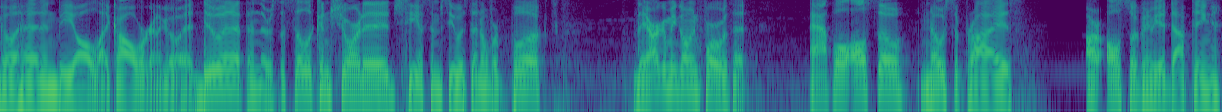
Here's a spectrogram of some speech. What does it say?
go ahead and be all like, oh, we're going to go ahead and do it. Then there's the silicon shortage. TSMC was then overbooked. They are going to be going forward with it. Apple also, no surprise, are also going to be adopting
